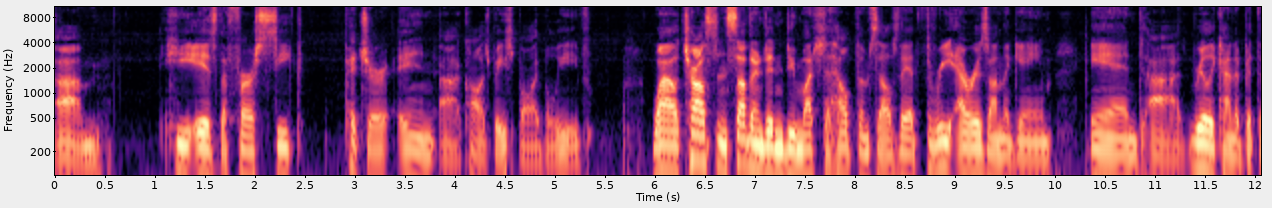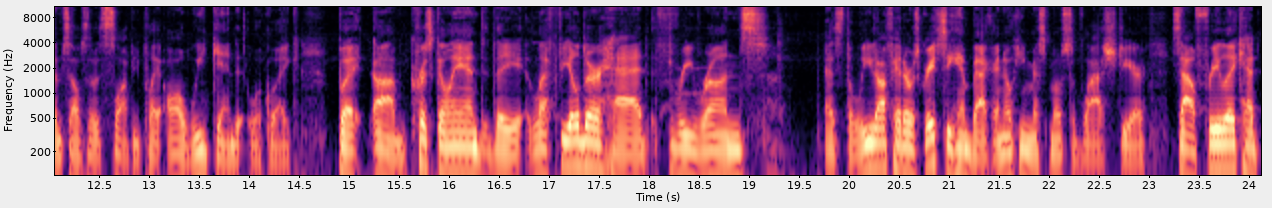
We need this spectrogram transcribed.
Um, he is the first Sikh pitcher in uh, college baseball, I believe. While Charleston Southern didn't do much to help themselves, they had three errors on the game and uh, really kind of bit themselves with sloppy play all weekend. It looked like, but um, Chris Galland, the left fielder, had three runs as the leadoff hitter. It was great to see him back. I know he missed most of last year. Sal Frelick had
